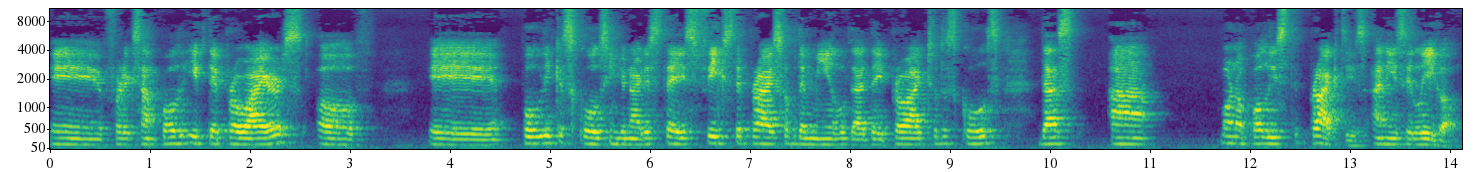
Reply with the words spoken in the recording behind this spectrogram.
Uh, for example, if the providers of public schools in United States fix the price of the meal that they provide to the schools, that's a monopolist practice and is illegal.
